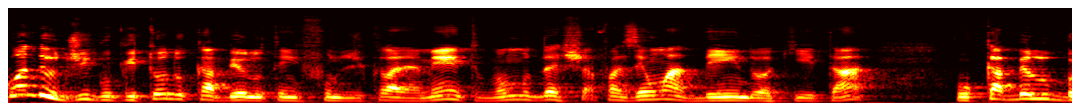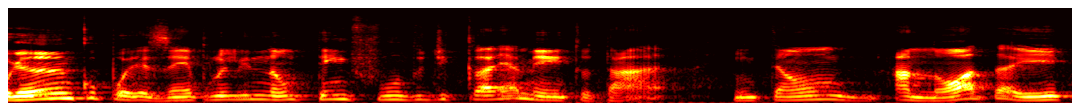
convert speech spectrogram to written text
Quando eu digo que todo cabelo tem fundo de clareamento, vamos deixar fazer um adendo aqui, tá? O cabelo branco, por exemplo, ele não tem fundo de clareamento, tá? Então anota aí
